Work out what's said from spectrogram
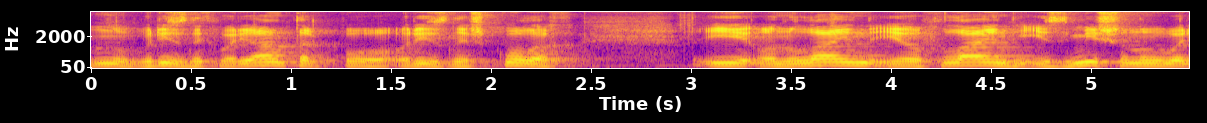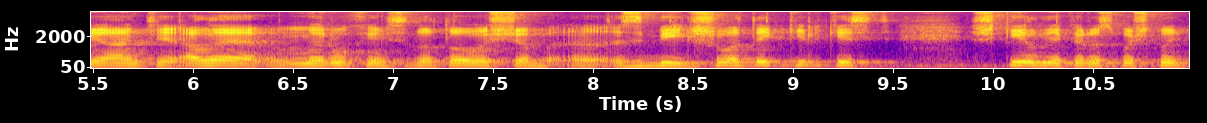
ну, в різних варіантах по різних школах і онлайн, і офлайн, і змішаному варіанті, але ми рухаємося до того, щоб е, збільшувати кількість шкіл, які розпочнуть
